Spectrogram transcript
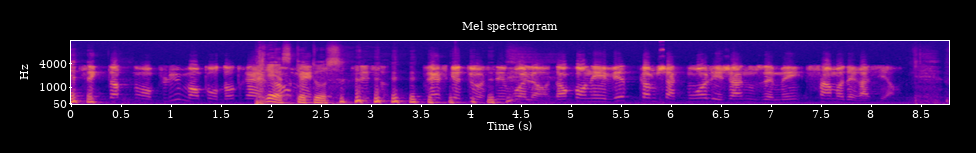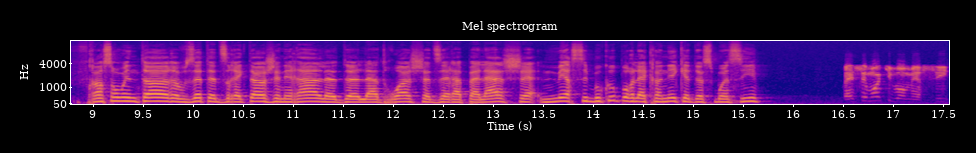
ni TikTok non plus, mais pour d'autres raisons. Presque tous. Ça. Presque tous, et voilà. Donc on invite, comme chaque mois, les gens à nous aimer sans modération. François Winter, vous êtes directeur général de la Droite Chaudière-Appalaches. Merci beaucoup pour la chronique de ce mois-ci. Ben, c'est moi qui vous remercie.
